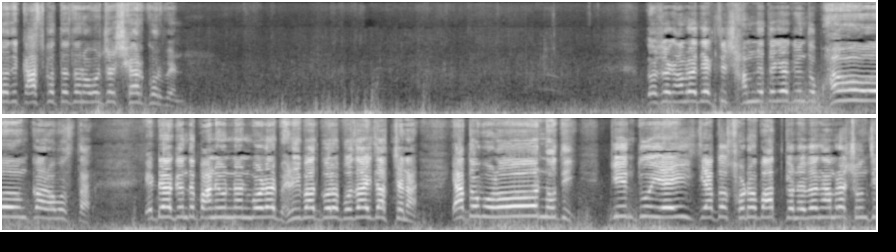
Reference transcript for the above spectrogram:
যদি কাজ করতে চান অবশ্যই শেয়ার করবেন। দর্শক, আমরা দেখছি সামনে থেকে কিন্তু ভয়ঙ্কর অবস্থা। এটা কিন্তু পানি উন্নয়ন বোর্ডের ভেড়িবাদ বলে বোঝাই যাচ্ছে না। এত বড় নদী, কিন্তু এই এত ছোট বাঁধ কেন? এবং আমরা শুনছি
